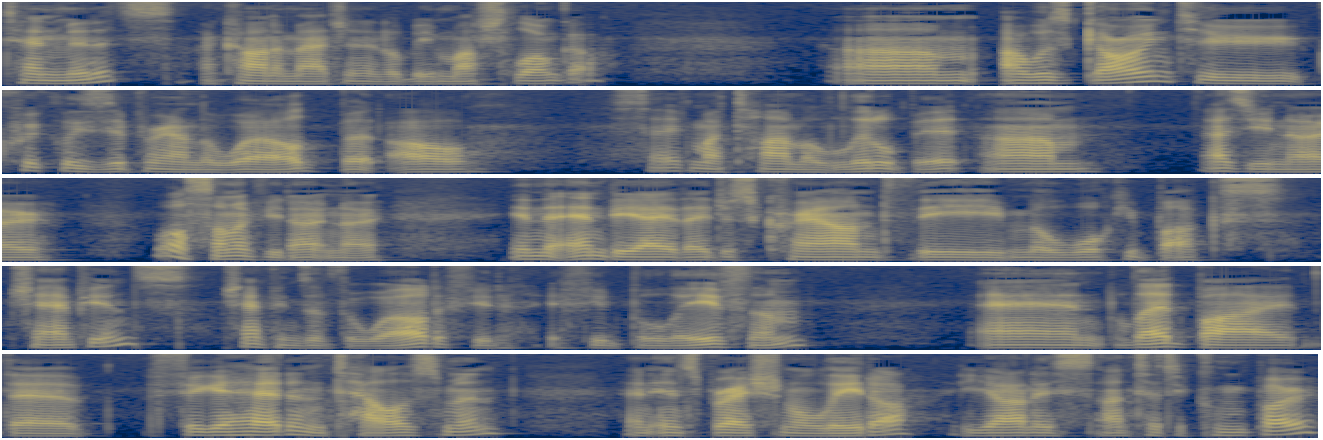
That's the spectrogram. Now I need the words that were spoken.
10 minutes. I can't imagine it'll be much longer. Um, I was going to quickly zip around the world, but I'll save my time a little bit. Um, as you know, well, some of you don't know, in the NBA they just crowned the Milwaukee Bucks champions, champions of the world, if you'd if you'd believe them, and led by their figurehead and talisman and inspirational leader, Giannis Antetokounmpo.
